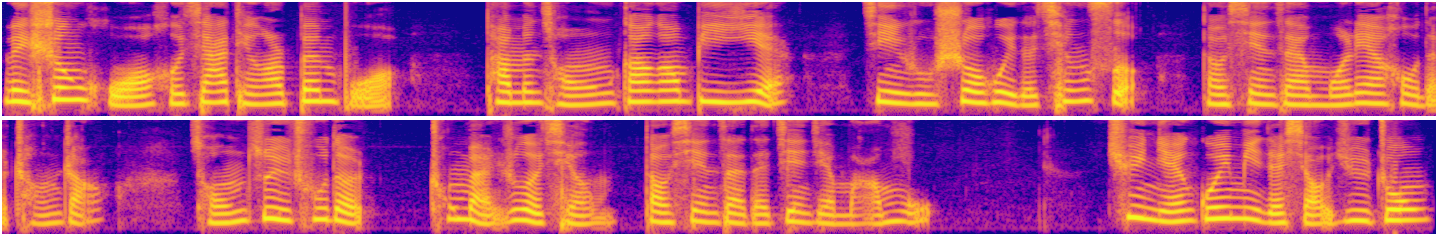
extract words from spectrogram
为生活和家庭而奔波。他们从刚刚毕业。进入社会的青涩，到现在磨练后的成长，从最初的充满热情，到现在的渐渐麻木。去年闺蜜的小聚中，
